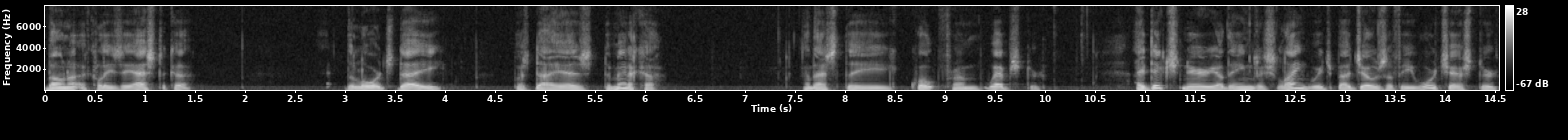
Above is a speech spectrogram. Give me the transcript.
bona ecclesiastica, the Lord's day, was dies dominica. And that's the quote from Webster. A dictionary of the English language by Joseph E. Worcester,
